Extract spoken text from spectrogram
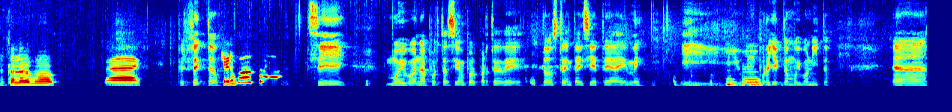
Hasta luego. Bye. Perfecto. Qué hermoso. Sí, muy buena aportación por parte de 237 AM y, y un proyecto muy bonito. Ah,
